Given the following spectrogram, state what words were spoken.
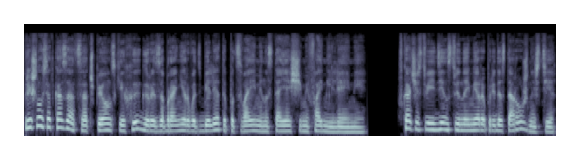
Пришлось отказаться от шпионских игр и забронировать билеты под своими настоящими фамилиями. В качестве единственной меры предосторожности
